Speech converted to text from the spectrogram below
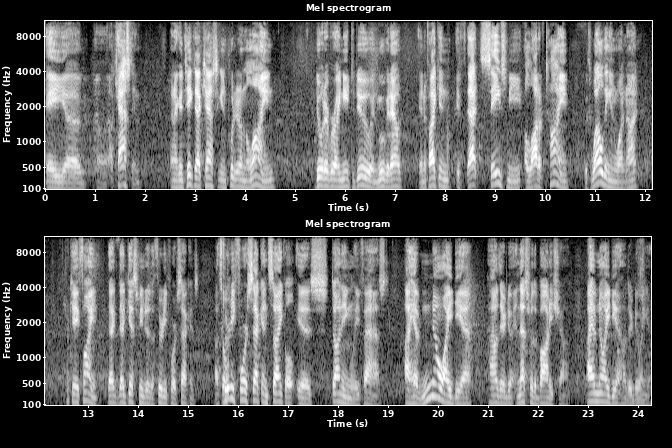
a uh, uh, a casting, and I can take that casting and put it on the line, do whatever I need to do, and move it out. And if I can, if that saves me a lot of time with welding and whatnot, okay, fine. That that gets me to the 34 seconds. A So- 34 second cycle is stunningly fast. I have no idea how they're doing, and that's for the body shop. I have no idea how they're doing it.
